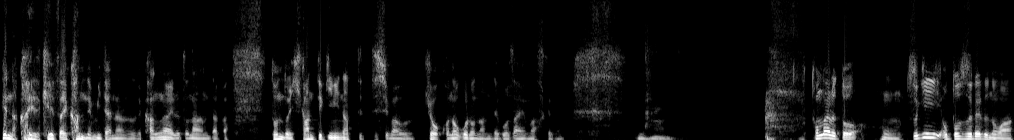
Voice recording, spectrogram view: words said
変な経済観念みたいなので考えるとなんだか、どんどん悲観的になっていってしまう、今日この頃なんでございますけど。うん、となると、うん、次訪れるのは、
